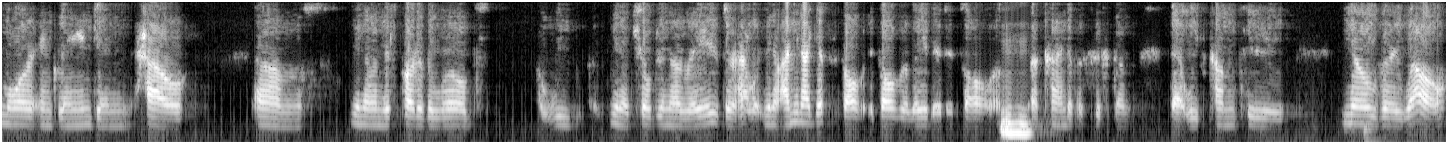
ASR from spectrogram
more ingrained in how um, you know in this part of the world we you know children are raised or how you know I mean I guess it's all it's all related it's all a, mm-hmm. a kind of a system that we've come to know very well,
